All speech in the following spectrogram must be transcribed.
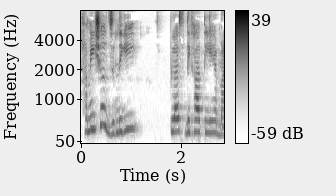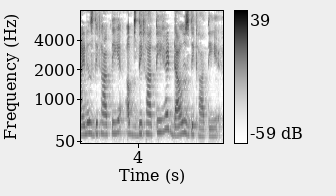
हमेशा ज़िंदगी प्लस दिखाती है, माइनस दिखाती है, अप्स दिखाती है, डाउन्स दिखाती है।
